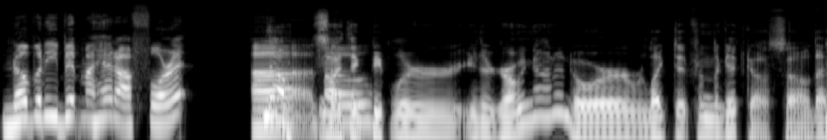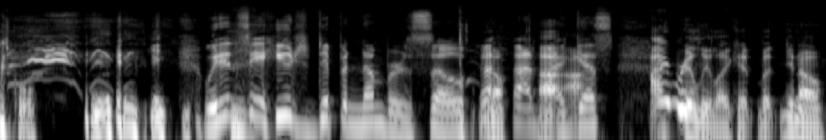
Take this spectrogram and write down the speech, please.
nobody bit my head off for it. Uh, no, no, I think people are either growing on it or liked it from the get go. So that's cool. we didn't see a huge dip in numbers, so No, I, I- I guess I really like it, but you know,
